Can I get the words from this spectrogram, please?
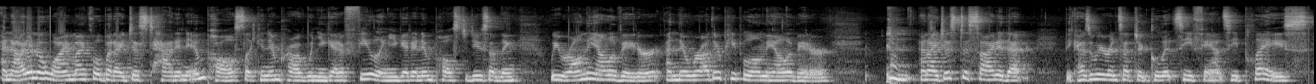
And I don't know why, Michael, but I just had an impulse, like an improv, when you get a feeling, you get an impulse to do something. We were on the elevator, and there were other people on the elevator. and I just decided that because we were in such a glitzy, fancy place,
